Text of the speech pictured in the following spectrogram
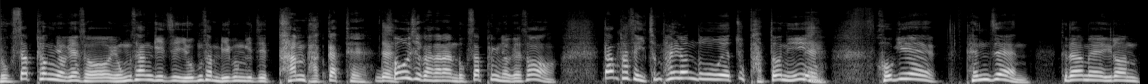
녹사평역에서 용산기지, 용산 미군기지 담 바깥에 네. 서울시 관할한 녹사평역에서 땅 파서 2008년도에 쭉 봤더니 네. 거기에 벤젠, 그다음에 이런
